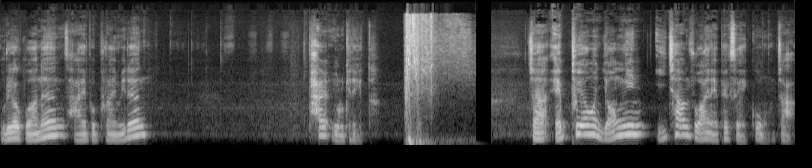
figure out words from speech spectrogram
우리가 구하는 4f 프라임 1은 8 이렇게 되겠다. 자, f0은 0인 2차 함수 y는 fx가 있고 자,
